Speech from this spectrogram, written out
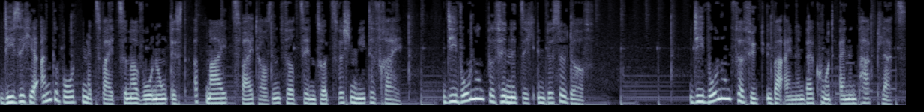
Diese hier angebotene Zweizimmerwohnung ist ab Mai 2014 zur Zwischenmiete frei. Die Wohnung befindet sich in Düsseldorf. Die Wohnung verfügt über einen Balkon und einen Parkplatz.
